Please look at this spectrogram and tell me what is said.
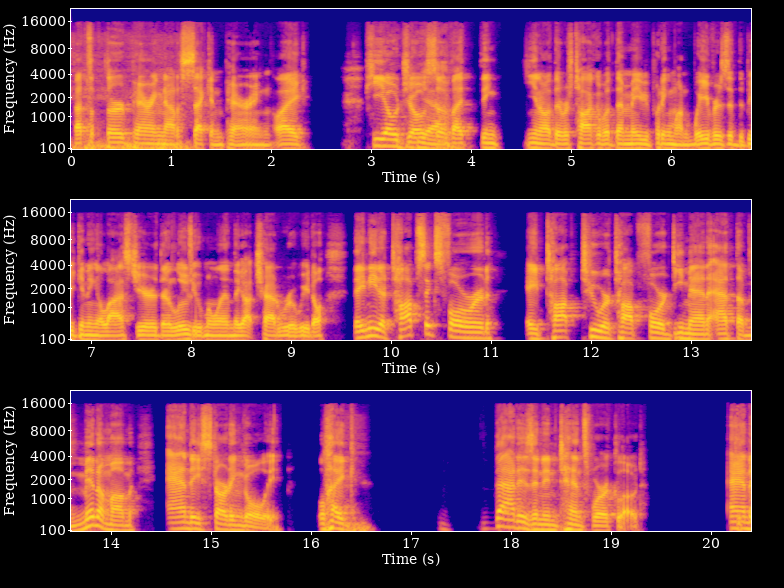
That's a third pairing, not a second pairing. Like P.O. Joseph, I think, you know, there was talk about them maybe putting him on waivers at the beginning of last year. They're losing Dumoulin. They got Chad Ruhwedel. They need a top six forward, a top two or top four D man at the minimum, and a starting goalie. Like that is an intense workload. And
